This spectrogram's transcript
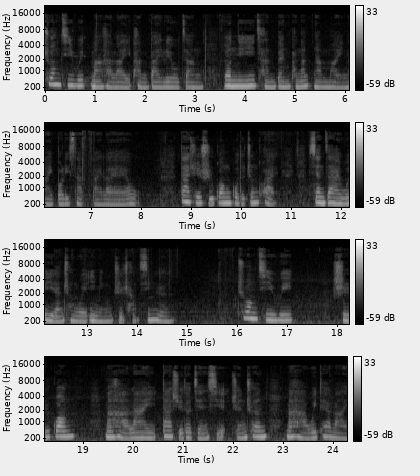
ช่วงชีวิตมหาลัยผ่านไปเร็วจัง ตอนนี้ฉันเป็นพนักงานใหม่ในบริษัทไปแล้ว。大学时光过得真快，现在我已然成为一名职场新人。ช่วงชีวิต时光มหาลัย大学的简写，全称มหาวิทยาลัย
